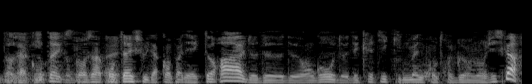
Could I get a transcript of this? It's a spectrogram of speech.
dans, un, contexte, dans, un contexte où il y a campagne électorale, de, de, de, en gros, de, des critiques qu'il mène contre le gouvernement Giscard.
